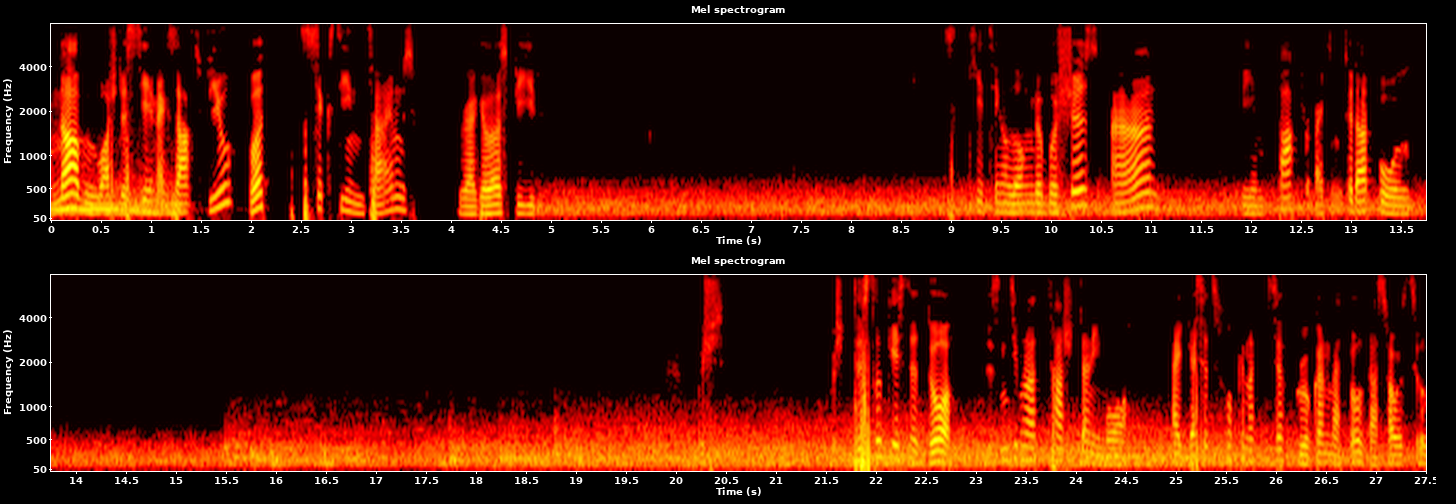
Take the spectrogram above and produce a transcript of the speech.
Now we'll watch the same exact view, but at 16 times regular speed. Skating along the bushes and we impact right into that pole. Which, which dislocates the door. It isn't even attached anymore. I guess it's fucking a piece of broken metal. That's how it's still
